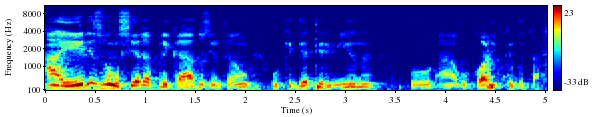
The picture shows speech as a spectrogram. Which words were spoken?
a eles vão ser aplicados, então, o que determina o, a, o Código Tributário.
